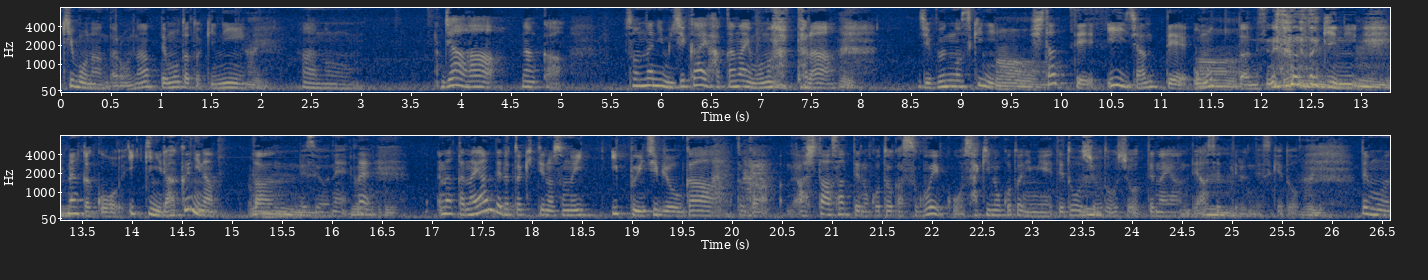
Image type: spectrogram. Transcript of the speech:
規模なんだろうなって思った時に、はい。あのじゃあなんかそんなに短い儚いものだったら、はい。自分の好きにしたっていいじゃんって思ったんですねその時に、うん、なんかこう一気に楽になったんですよね、うん、なんか悩んでる時っていうのはその1分1秒がとか明日明後日のことがすごいこう先のことに見えてどうしようどうしようって悩んで焦ってるんですけど、でも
